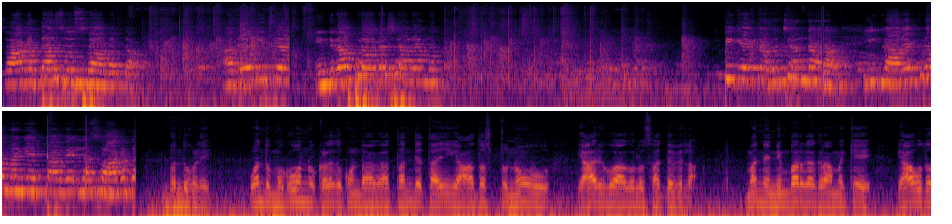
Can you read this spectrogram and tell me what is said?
ಸ್ವಾಗತ, ಸುಸ್ವಾಗತ. ಅದೇ ರೀತಿಯ ಇಂದಿರಾ ಪ್ರೌಢಶಾಲೆ ಚಂದ ಈ ಕಾರ್ಯಕ್ರಮಕ್ಕೆ ತಾವೆಲ್ಲ ಸ್ವಾಗತ ಬಂಧುಗಳೇ, ಒಂದು ಮಗುವನ್ನು ಕಳೆದುಕೊಂಡಾಗ ತಂದೆ ತಾಯಿಗೆ ಆದಷ್ಟು ನೋವು ಯಾರಿಗೂ ಆಗಲು ಸಾಧ್ಯವಿಲ್ಲ. ಮೊನ್ನೆ ನಿಂಬರ್ಗ ಗ್ರಾಮಕ್ಕೆ ಯಾವುದೋ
